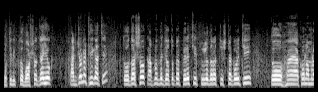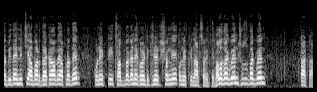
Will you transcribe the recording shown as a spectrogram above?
অতিরিক্ত বর্ষা। যাই হোক তার জন্য ঠিক আছে। তো দর্শক, আপনাদের যতটা পেরেছি তুলে ধরার চেষ্টা করেছি। তো হ্যাঁ এখন আমরা বিদায় নিচ্ছি। আবার দেখা হবে আপনাদের কোনো একটি ছাদ বাগানে, কোনো একটি সঙ্গে, কোনো একটি নার্সারিতে। ভালো থাকবেন, সুস্থ থাকবেন। টাটা।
